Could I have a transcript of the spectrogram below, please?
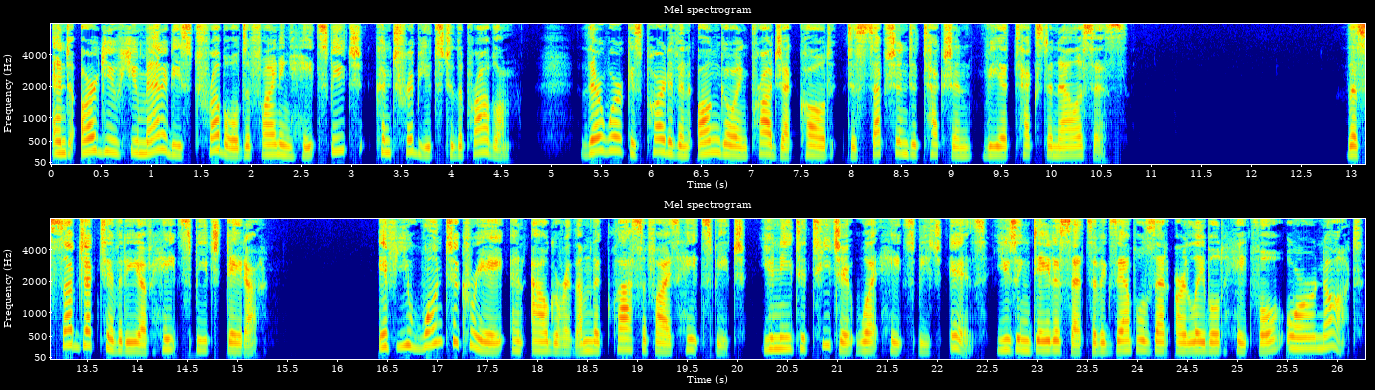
and argue humanity's trouble defining hate speech contributes to the problem. Their work is part of an ongoing project called Deception Detection via Text Analysis. The subjectivity of hate speech data. If you want to create an algorithm that classifies hate speech, you need to teach it what hate speech is using data sets of examples that are labeled hateful or not.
